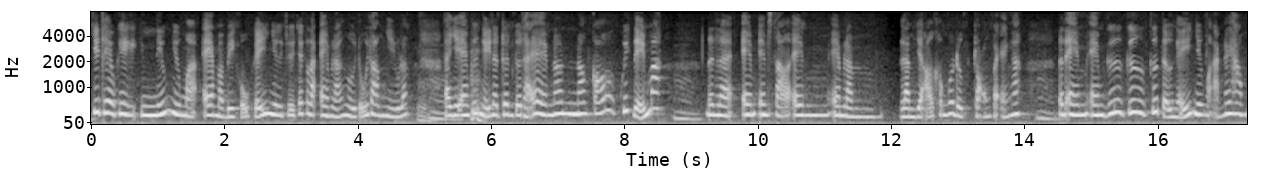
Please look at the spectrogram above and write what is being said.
Chứ theo khi nếu như mà em mà bị cũ kỹ như chưa chắc là em là người tuổi thân nhiều lắm. Tại vì em cứ nghĩ là trên cơ thể em nó nó có khuyết điểm á. Ừ. Nên là em em sợ em em làm làm vợ không có được trọn vẹn á. Ừ. nên em em cứ cứ cứ tự nghĩ nhưng mà anh nói không.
